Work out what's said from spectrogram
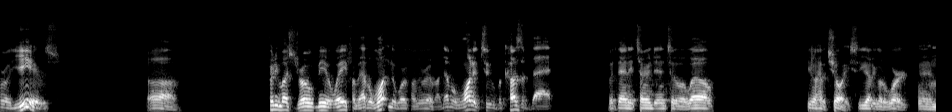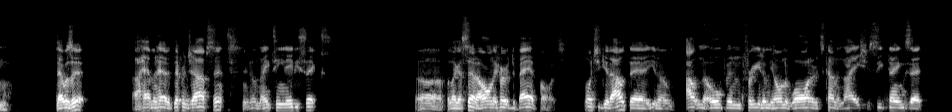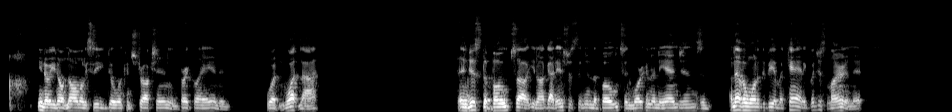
for years, uh, pretty much drove me away from ever wanting to work on the river. I never wanted to because of that, but then it turned into a well, you don't have a choice. You got to go to work, and that was it. I haven't had a different job since you know 1986. Uh, but like I said, I only heard the bad parts. Once you get out there, you know, out in the open, freedom, you're on the water, it's kind of nice. You see things that, you know, you don't normally see doing construction and bricklaying and what whatnot. And just the boats, uh, you know, I got interested in the boats and working on the engines, and I never wanted to be a mechanic, but just learning it.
